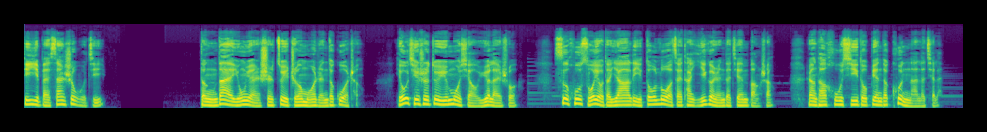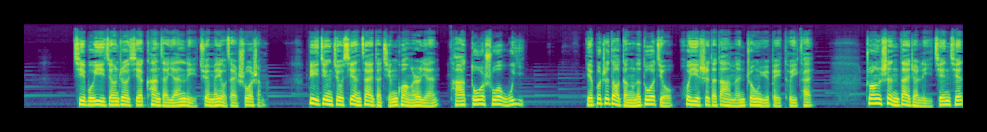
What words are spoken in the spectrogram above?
第一百三十五集。等待永远是最折磨人的过程，尤其是对于莫小鱼来说，似乎所有的压力都落在他一个人的肩膀上，让他呼吸都变得困难了起来。戚不易将这些看在眼里，却没有再说什么。毕竟就现在的情况而言，他多说无益。也不知道等了多久，会议室的大门终于被推开。庄慎带着李芊芊，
